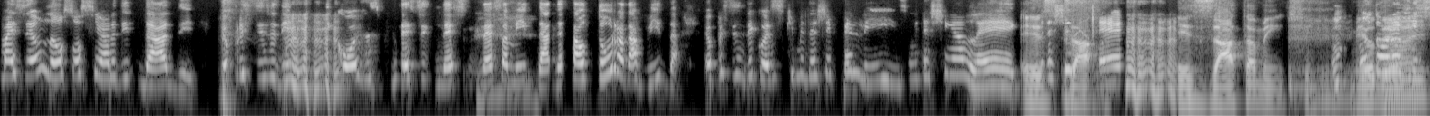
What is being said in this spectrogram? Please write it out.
Mas eu não sou senhora de idade. Eu preciso de, de coisas desse, desse, dessa minha idade, nessa altura da vida. Eu preciso de coisas que me deixem feliz, me deixem alegre, me deixem Exa-. Exatamente. Um- Meu um Deus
